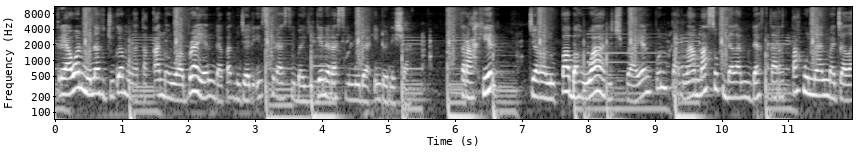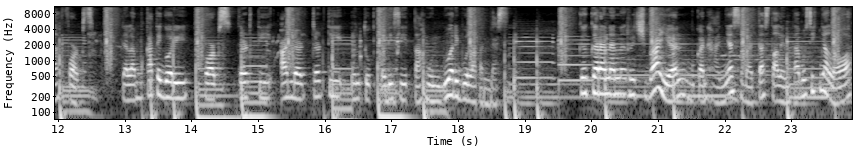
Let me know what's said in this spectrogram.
Triawan Munaf juga mengatakan bahwa Brian dapat menjadi inspirasi bagi generasi muda Indonesia. Terakhir, jangan lupa bahwa Rich Brian pun pernah masuk dalam daftar tahunan majalah Forbes dalam kategori Forbes 30 Under 30 untuk edisi tahun 2018. Kekerenan Rich Brian bukan hanya sebatas talenta musiknya loh,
